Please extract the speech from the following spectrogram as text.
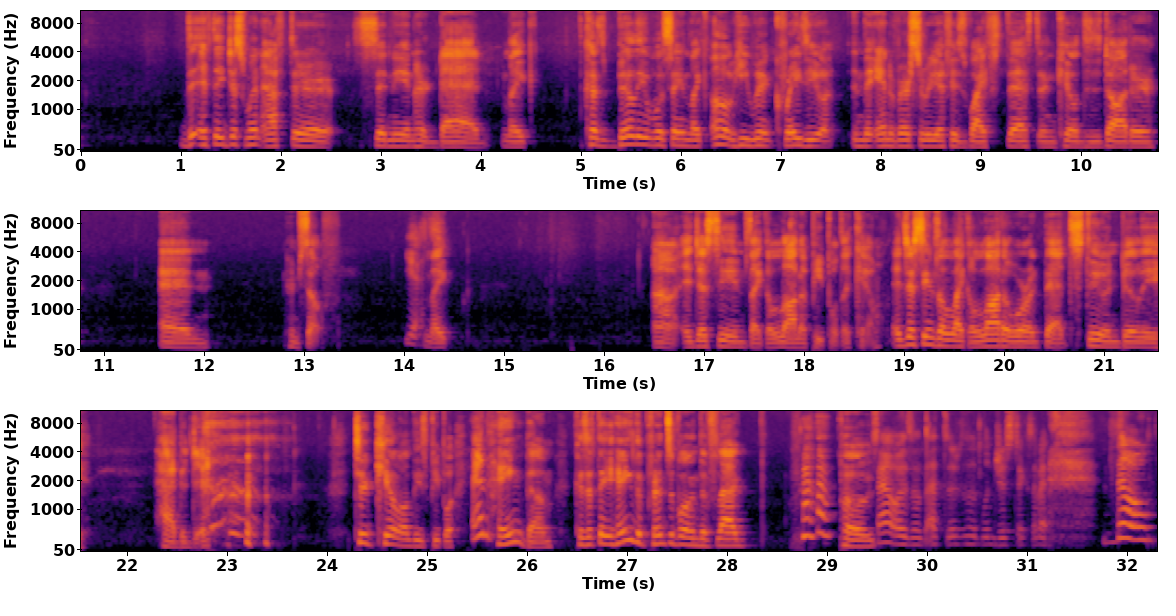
th- if they just went after Sidney and her dad, like, because Billy was saying like, oh, he went crazy in the anniversary of his wife's death and killed his daughter, and himself. Yes. Like, uh, it just seems like a lot of people to kill. It just seems like a lot of work that Stu and Billy had to do. to kill all these people and hang them because if they hang the principal in the flag pose that was a, that's the logistics of it. Though,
